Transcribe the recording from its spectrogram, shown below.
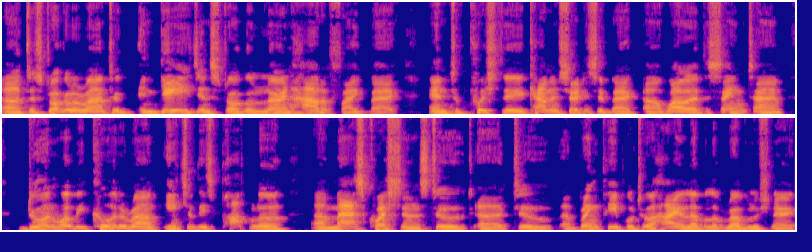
uh, to struggle around, to engage in struggle, learn how to fight back, and to push the counterinsurgency back, uh, while at the same time doing what we could around each of these popular uh, mass questions to uh, to uh, bring people to a higher level of revolutionary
